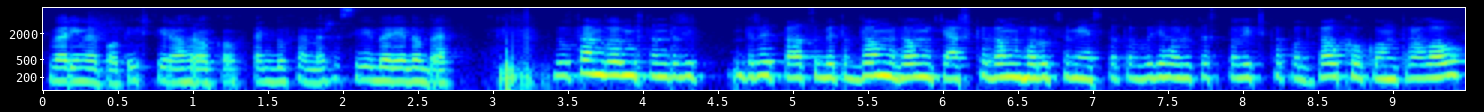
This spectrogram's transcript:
Veríme po tých štyroch rokoch, tak dúfame, že si vyberie dobre. Dúfam, budem v tom držať, držať palce, bude to veľmi, veľmi ťažké, veľmi horúce miesto, to bude horúca stolička pod veľkou kontrolou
